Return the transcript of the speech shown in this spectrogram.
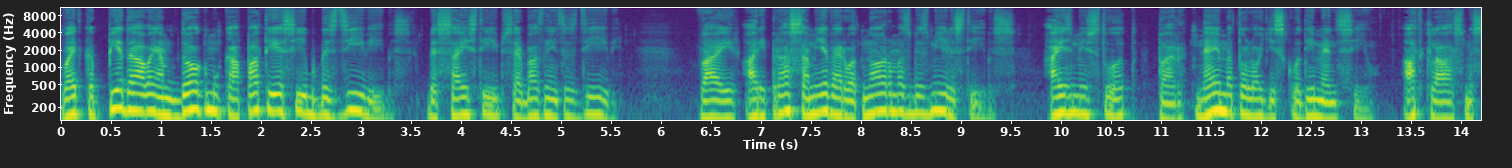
vai ka piedāvājam dogmu kā patiesību bez dzīvības, bez saistības ar baznīcas dzīvi, vai arī prasam ievērot normas bez mīlestības, aizmirstot par pneimatoloģisko dimensiju, atklāsmes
